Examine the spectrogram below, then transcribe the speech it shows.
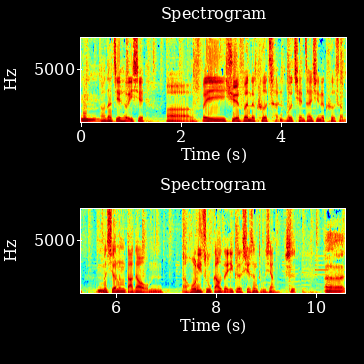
嗯，然后再结合一些呃非学分的课程或者潜在性的课程，我们希望能达到我们。呃，活力足高的一个学生图像是，呃，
